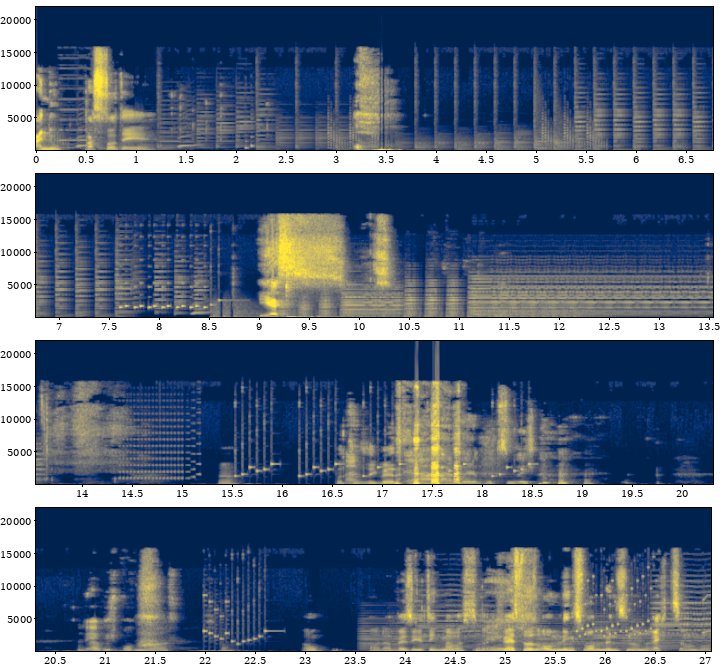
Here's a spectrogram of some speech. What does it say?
Mann, du Bastard, ey. Oh. Yes! Ja. Putzen Also- sich mit. Ja, Bilder putzen sich. Hab ich auch gesprochen was? Oh. Oh, da weiß ich jetzt nicht mal was. Nee. Ich weiß bloß oben links war Münzen und rechts irgendwo.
